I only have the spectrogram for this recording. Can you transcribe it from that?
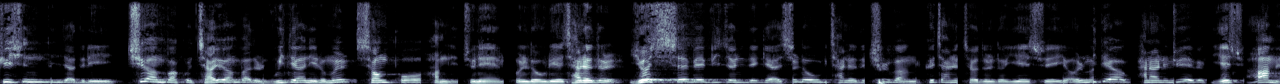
귀신 자들이 치유함받고 자유함받을 위대한 이름을 선포합니다. 주님 오늘도 우리의 자녀들 요셉의 비전이 되게 하시고 우리 자녀들 출강 그 자녀 저들도 예수의 얼마 위대하고 하나님 주의 백 예수 아멘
